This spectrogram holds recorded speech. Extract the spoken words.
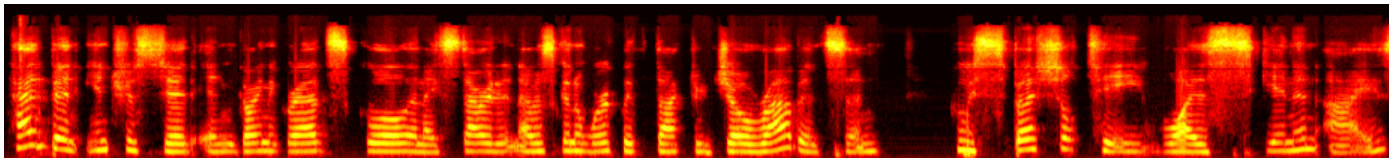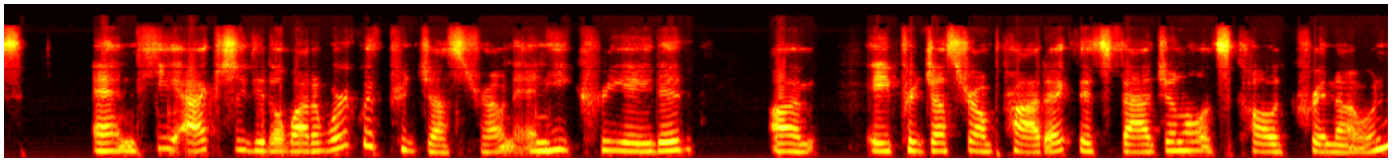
had been interested in going to grad school and I started and I was going to work with Dr. Joe Robinson, whose specialty was skin and eyes. And he actually did a lot of work with progesterone and he created um, a progesterone product that's vaginal. It's called Crinone.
